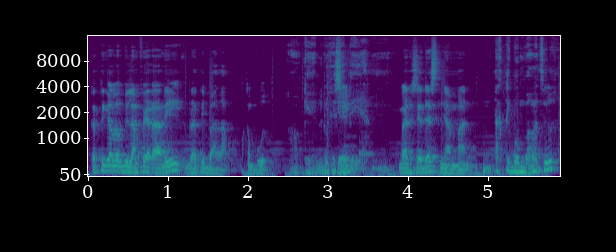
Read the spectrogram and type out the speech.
Ketika lo bilang Ferrari berarti balap, kebut. Oke, lebih ke Oke. situ ya. Mercedes nyaman. Taktik bom banget sih lu.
